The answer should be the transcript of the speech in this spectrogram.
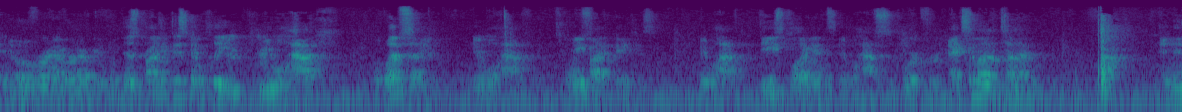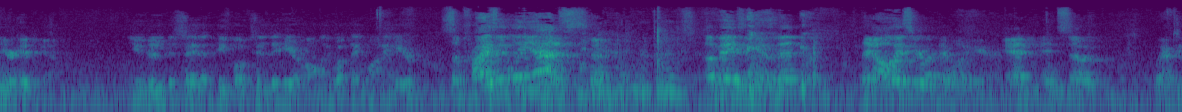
And over and over and over again. When this project is complete, you will have a website. It will have 25 pages. It will have these plugins. It will have support for X amount of time. And then you're good to go. You mean to say that people tend to hear only what they want to hear? Surprisingly, yes. Amazing, isn't it? They always hear what they want to hear. And, and so we have to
